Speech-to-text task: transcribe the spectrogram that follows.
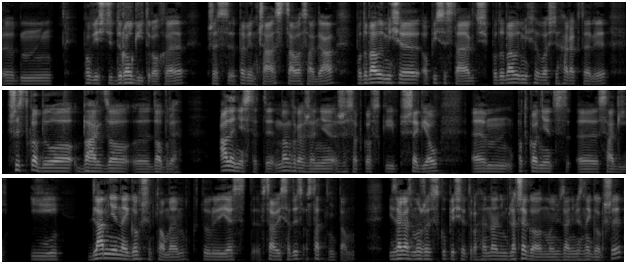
powieść drogi trochę przez pewien czas, cała saga. Podobały mi się opisy starć, podobały mi się właśnie charaktery. Wszystko było bardzo e, dobre. Ale niestety mam wrażenie, że Sapkowski przegiął pod koniec e, sagi. I dla mnie najgorszym tomem, który jest w całej sadze, jest ostatni tom. I zaraz może skupię się trochę na nim, dlaczego on moim zdaniem jest najgorszy.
